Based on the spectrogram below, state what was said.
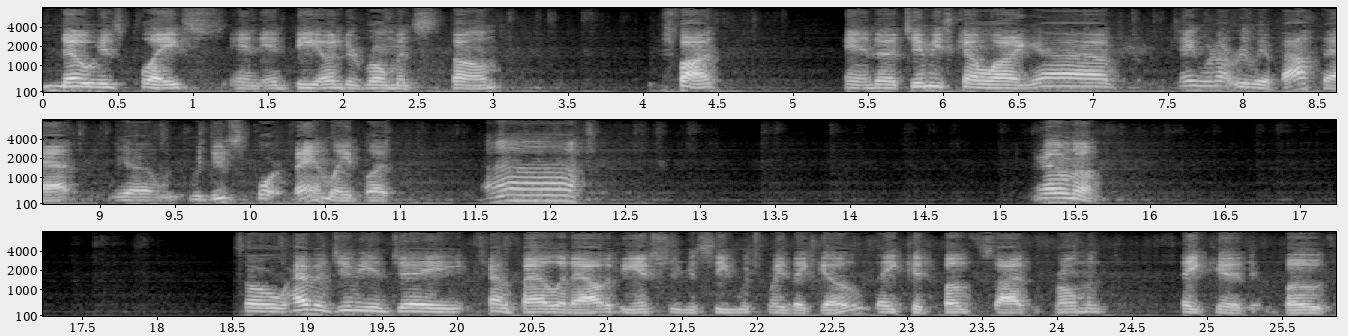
know his place and, and be under Roman's thumb. It's fine. And uh, Jimmy's kind of like, ah, Jay, we're not really about that. We, uh, we, we do support family, but uh, I don't know. So having Jimmy and Jay kind of battle it out, it'd be interesting to see which way they go. They could both side with Roman. They could both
